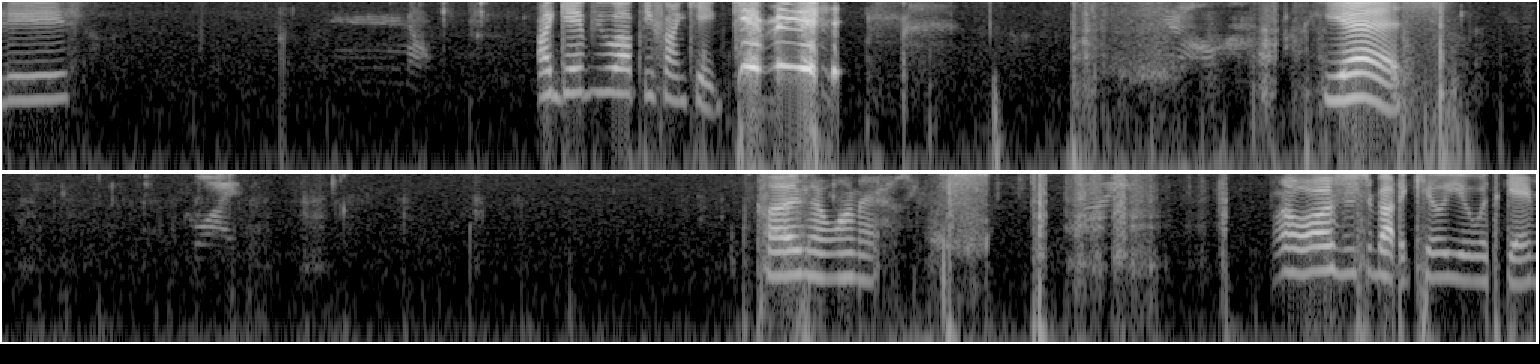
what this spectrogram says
Please. I gave you up Optifine Cape. Give me it! Yes. I want it. Oh, I was just about to kill you with game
